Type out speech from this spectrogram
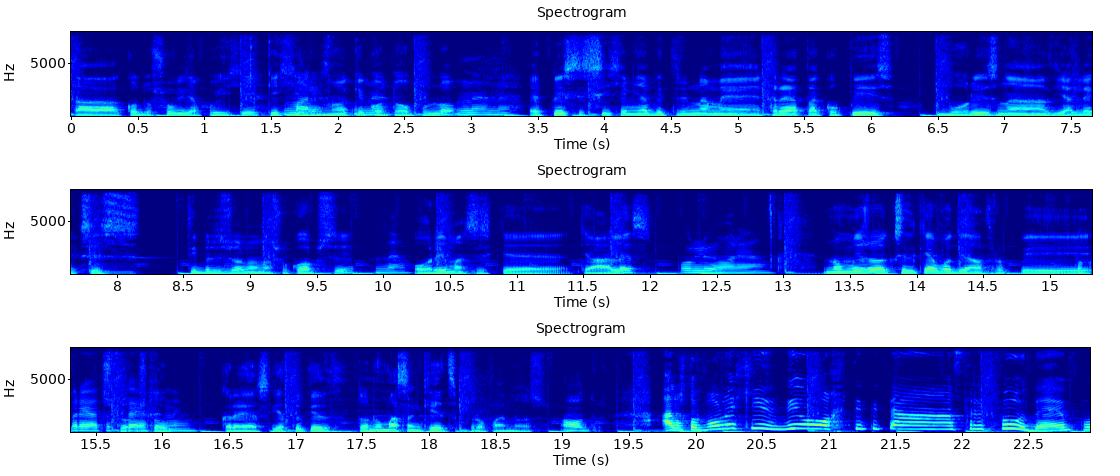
τα κοντοσούβλια που είχε και χοιρινό Μάλιστα, και ναι. κοτόπουλο. Ναι, ναι. Επίσης είχε μια βιτρίνα με κρέατα κοπής που μπορείς να διαλέξεις την μπριζόλα να σου κόψει, Ναι. ορίμασης και, και άλλες. Πολύ ωραία. Νομίζω εξειδικεύονται οι άνθρωποι Στο κρέατος στο, τέχνη. στο κρέας, γι' αυτό και το ονομάσαν και έτσι προφανώς. Όντως. Αλλά στο Βόλο έχει δύο αχτύπητα street food, ε, που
